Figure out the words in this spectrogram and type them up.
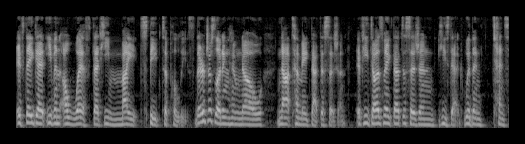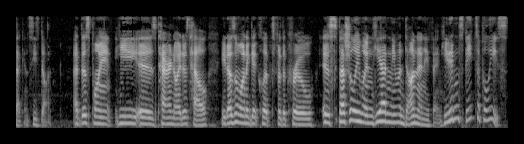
if they get even a whiff that he might speak to police. They're just letting him know not to make that decision. If he does make that decision, he's dead. Within 10 seconds, he's done. At this point, he is paranoid as hell. He doesn't want to get clipped for the crew, especially when he hadn't even done anything. He didn't speak to police.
